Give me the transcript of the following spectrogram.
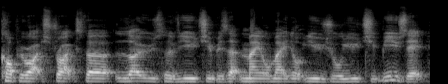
copyright strikes for loads of YouTubers that may or may not use your YouTube music,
